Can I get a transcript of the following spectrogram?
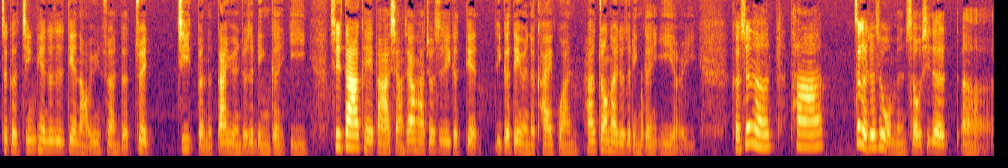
这个晶片就是电脑运算的最基本的单元，就是零跟一。其实大家可以把它想象，它就是一个电一个电源的开关，它的状态就是零跟一而已。可是呢，它这个就是我们熟悉的呃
